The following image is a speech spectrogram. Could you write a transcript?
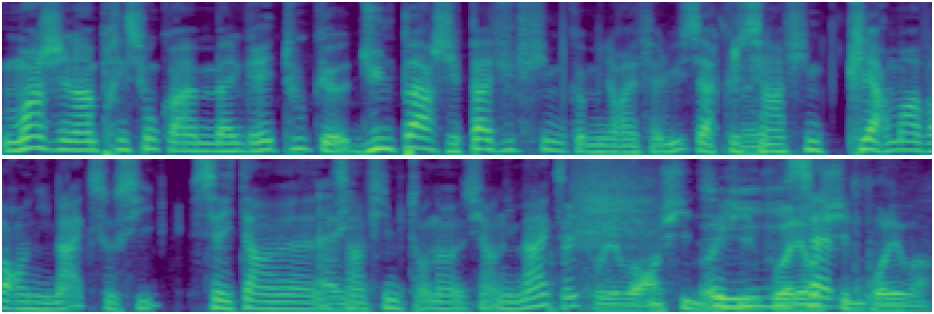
moi, j'ai l'impression quand même, malgré tout, que d'une part, j'ai pas vu le film comme il aurait fallu. C'est-à-dire que c'est un film clairement à voir en IMAX aussi. C'est un, ah un film tourné aussi en IMAX. En fait, il faut les voir en Chine. il faut aller en Chine pour les voir.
